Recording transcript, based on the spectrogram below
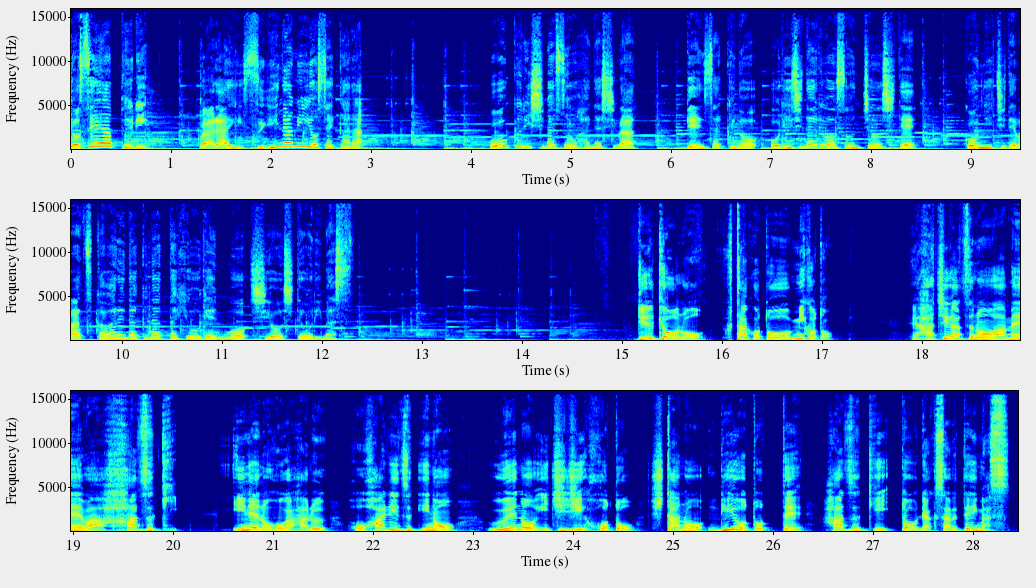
寄せアプリ笑い杉並寄せから。お送りしますお話は原作のオリジナルを尊重して今日では使われなくなった表現も使用しております。流教の二言三言。8月の和名は葉月。稲の穂が張る穂張り月の上の一時穂と下の利を取って葉月と略されています。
